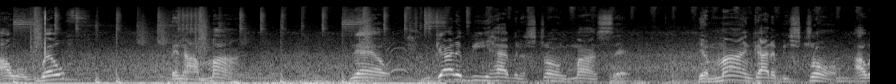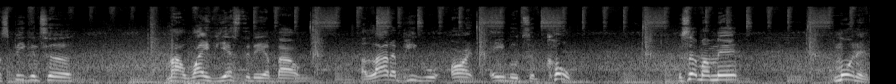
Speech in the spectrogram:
our wealth, and our mind. Now, you gotta be having a strong mindset. Your mind gotta be strong. I was speaking to my wife yesterday about a lot of people aren't able to cope. What's up, my man? Morning.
